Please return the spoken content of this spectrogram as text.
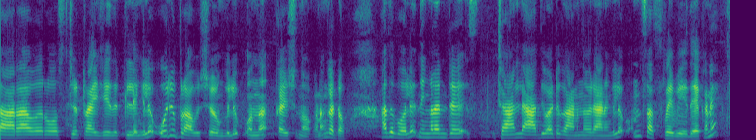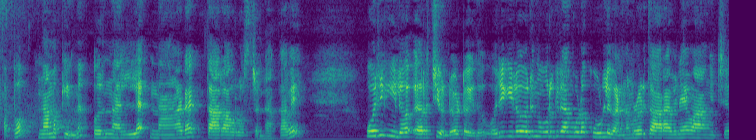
താറാവ് റോസ്റ്റ് ട്രൈ ചെയ്തിട്ടില്ലെങ്കിൽ ഒരു പ്രാവശ്യമെങ്കിലും ഒന്ന് കഴിച്ചു നോക്കണം കേട്ടോ. അതുപോലെ നിങ്ങളെന്റെ ചാനൽ ആദ്യമായിട്ട് കാണുന്നവരാണെങ്കിൽ ഒന്ന് സബ്സ്ക്രൈബ് ചെയ്തേക്കണേ. അപ്പോൾ നമുക്കിന്ന് ഒരു നല്ല നാടൻ താറാവ് റോസ്റ്റ് ഉണ്ടാക്കാവേ. ഒരു കിലോ ഇറച്ചിയുണ്ട് കേട്ടോ ഇത്. ഒരു കിലോ ഒരു നൂറ് ഗ്രാം കൂടെ കൂടുതൽ കാണും നമ്മളൊരു താറാവിനെ വാങ്ങിച്ച്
